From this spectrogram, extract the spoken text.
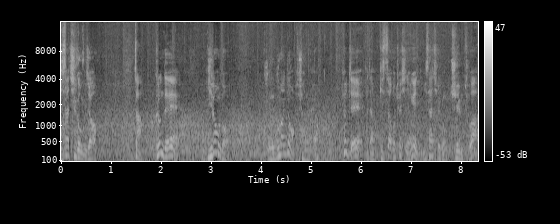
2470이죠. 자, 그런데 이런 거 궁금한 점 없으셨나요? 현재 가장 비싸고 최신형인 2470 GM2와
